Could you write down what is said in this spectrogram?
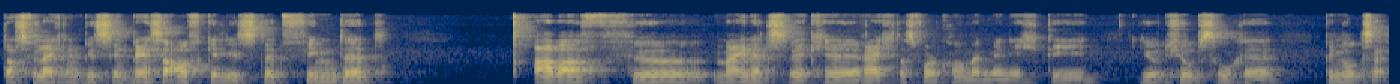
das vielleicht ein bisschen besser aufgelistet findet. aber für meine Zwecke reicht das vollkommen, wenn ich die YouTube-Suche benutze.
